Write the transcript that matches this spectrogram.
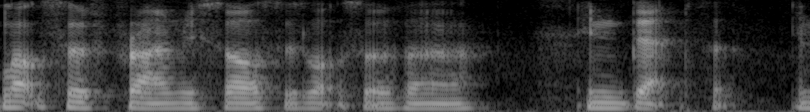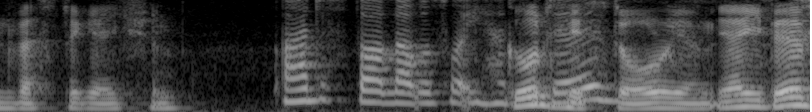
lots of primary sources, lots of uh, in-depth investigation. I just thought that was what you had Good to do. Good historian. Yeah, you did.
